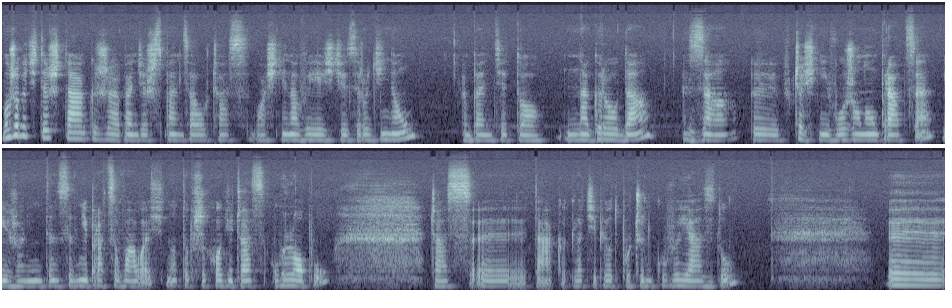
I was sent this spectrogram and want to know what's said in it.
Może być też tak, że będziesz spędzał czas właśnie na wyjeździe z rodziną. Będzie to nagroda za y, wcześniej włożoną pracę. Jeżeli intensywnie pracowałeś, no to przychodzi czas urlopu, czas y, tak dla Ciebie odpoczynku, wyjazdu. Y,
